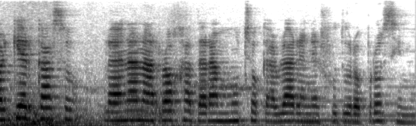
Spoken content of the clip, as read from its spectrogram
Cualquier caso, las enanas rojas darán mucho que hablar en el futuro próximo.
